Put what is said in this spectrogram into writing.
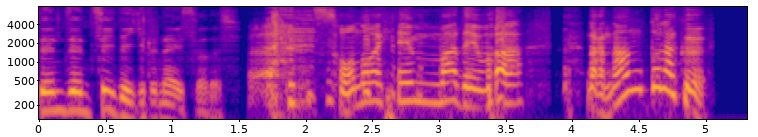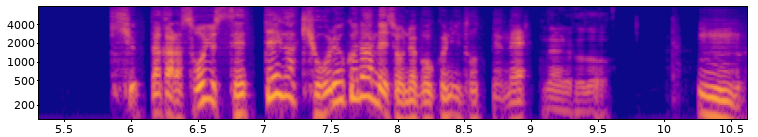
全然ついていけてないです、私。その辺までは、なんかなんとなく、だからそういう設定が強力なんでしょうね、僕にとってね。なるほど。うん。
